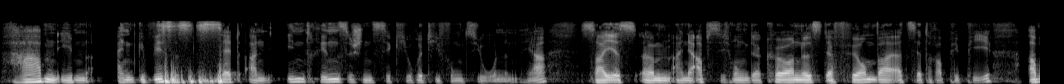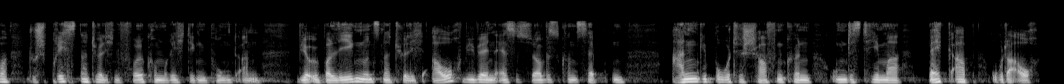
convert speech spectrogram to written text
haben eben ein gewisses Set an intrinsischen Security-Funktionen, ja, sei es ähm, eine Absicherung der Kernels, der Firmware etc. pp. Aber du sprichst natürlich einen vollkommen richtigen Punkt an. Wir überlegen uns natürlich auch, wie wir in as-a-Service-Konzepten Angebote schaffen können, um das Thema Backup oder auch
